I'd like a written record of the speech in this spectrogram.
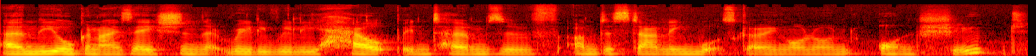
um, the organisation that really, really help in terms of understanding what's going on on, on shoot.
